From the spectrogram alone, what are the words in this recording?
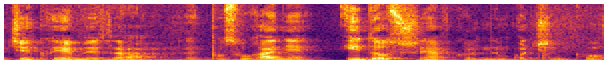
Dziękujemy za posłuchanie i do usłyszenia w kolejnym odcinku.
